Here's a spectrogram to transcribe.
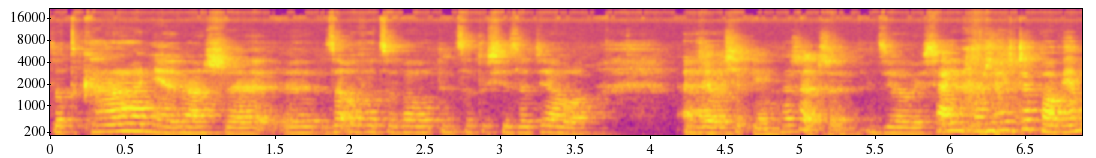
to tkanie nasze y, zaowocowało tym, co tu się zadziało. Działy się piękne rzeczy. Działy się. Tak, może jeszcze powiem,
